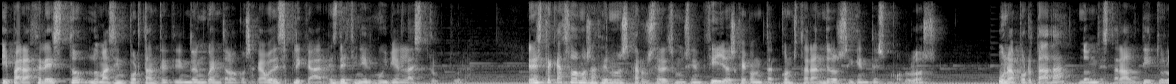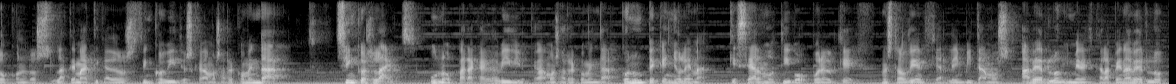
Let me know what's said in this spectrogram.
Y para hacer esto, lo más importante, teniendo en cuenta lo que os acabo de explicar, es definir muy bien la estructura. En este caso vamos a hacer unos carruseles muy sencillos que constarán de los siguientes módulos. Una portada, donde estará el título con la temática de los cinco vídeos que vamos a recomendar, 5 slides, uno para cada vídeo que vamos a recomendar, con un pequeño lema que sea el motivo por el que nuestra audiencia le invitamos a verlo y merezca la pena verlo,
